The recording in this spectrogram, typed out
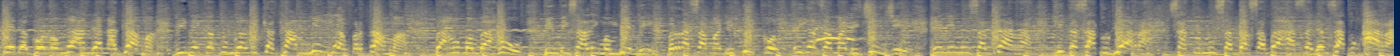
Beda golongan dan agama. Bineka Tunggal Ika kami yang pertama. Bahu membahu Bimbing saling membimbing. Berat sama dipikul Ringan sama dijinjing. Ini Nusantara Kita satu darah Satu nusa bangsa bahasa dan satu arah.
